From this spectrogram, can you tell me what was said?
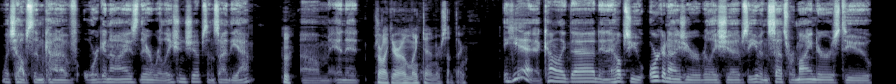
Which helps them kind of organize their relationships inside the app. Hmm. Um, and it sort of like your own LinkedIn or something. Yeah, kind of like that. And it helps you organize your relationships, it even sets reminders to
